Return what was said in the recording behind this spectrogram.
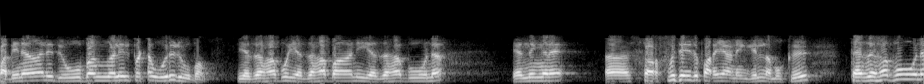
പതിനാല് രൂപങ്ങളിൽപ്പെട്ട ഒരു രൂപം. യദ്ഹബു യദ്ഹബാനി യദ്ഹബൂന എന്നിങ്ങനെ സർഫ് ചെയ്ത് പറയുകയാണെങ്കിൽ നമുക്ക് തദ്ഹബൂന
